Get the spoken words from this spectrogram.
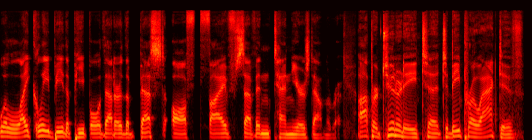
will likely be the people that are the best off five, seven, ten years down the road. Opportunity to, to be proactive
